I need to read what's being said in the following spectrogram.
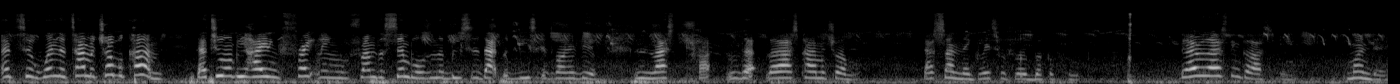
until when the time of trouble comes, that you won't be hiding, frightening from the symbols and the beasts that the beast is going to do. In the last, the, last time of trouble. That Sunday, Grace Fulfilled Book of Hope. The Everlasting Gospel, Monday.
